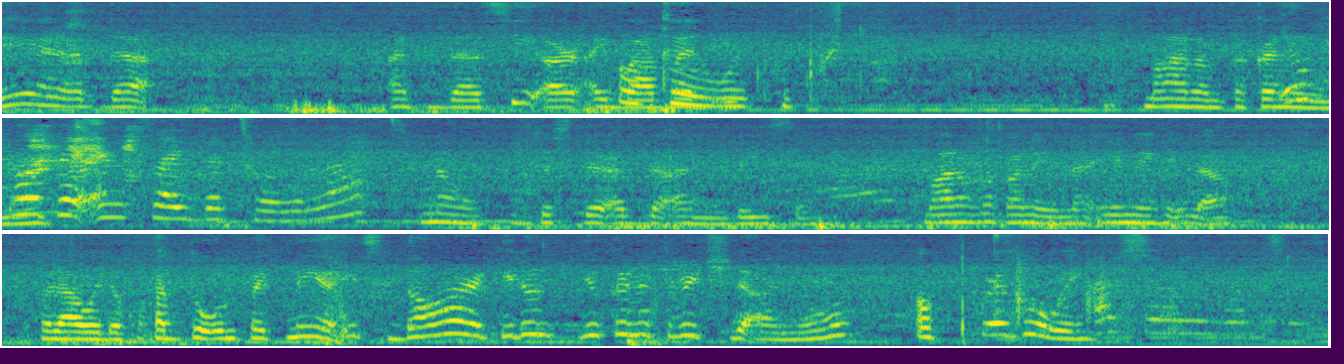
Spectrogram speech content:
There at the at the CR ay babad Okay, wait, wait, wait. Maaram ka You kanina. put it inside the toilet? No, just there at the ano, basin. Maaram ka kanina, inihila. Wala daw kakadtuon pet niya. It's dark. You don't you cannot reach the ano. Okay. We're going. I'll show you what's in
